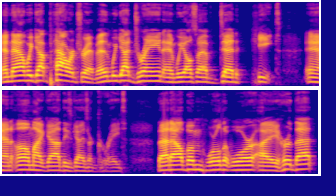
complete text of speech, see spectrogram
And now we got Power Trip and we got Drain and we also have Dead Heat. And oh my God, these guys are great. That album, World at War, I heard that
